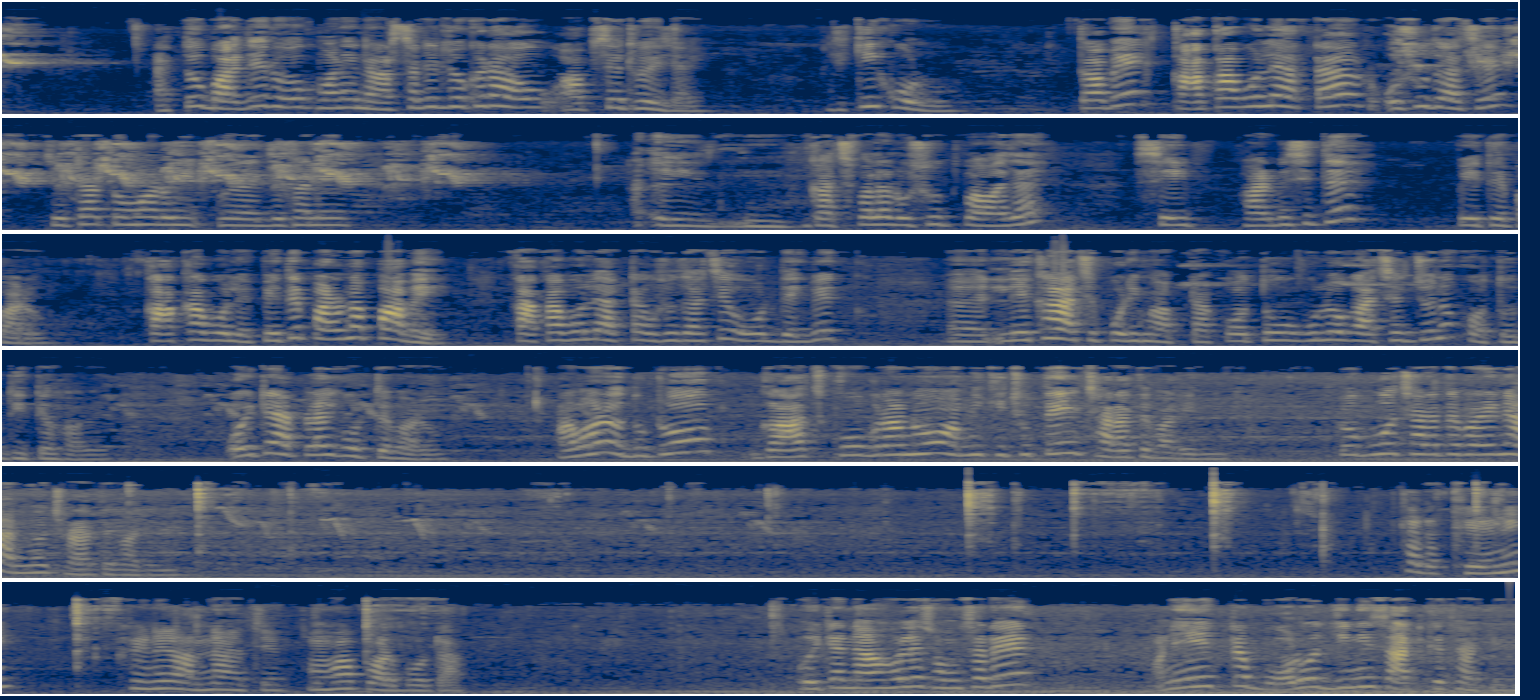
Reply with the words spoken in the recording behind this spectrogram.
এত বাজে রোগ মানে নার্সারির লোকেরাও আপসেট হয়ে যায়। যে কি করব? তবে কাকা বলে একটা ওষুধ আছে, যেটা তোমার ওই যেখানে এই গাছপালার ওষুধ পাওয়া যায়, সেই ফার্মেসিতে পেতে পারো। কাকা বলে, পেতে পারো না, পাবে। কাকা বলে একটা ওষুধ আছে, ওর দেখবে লেখা আছে পরিমাপটা, কতগুলো গাছের জন্য কত দিতে হবে। ওইটা অ্যাপ্লাই করতে পারো। আমারও দুটো গাছ কোগড়ানো আমি কিছুতেই ছাড়াতে পারিনি। তবুও ছাড়াতে পারিনি, আমিও ছাড়াতে পারিনি। চলো, খেয়ে নি। খেয়ে রান্না আছে। মহাপর্বটা। ওইটা না হলে সংসারে অনেকটা বড় জিনিস আটকে থাকে।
